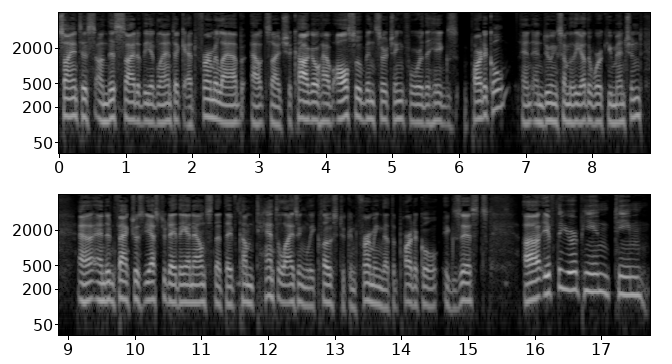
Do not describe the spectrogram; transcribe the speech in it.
Scientists on this side of the Atlantic at Fermilab outside Chicago have also been searching for the Higgs particle and, and doing some of the other work you mentioned. Uh, and in fact, just yesterday they announced that they've come tantalizingly close to confirming that the particle exists. Uh, if the European team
